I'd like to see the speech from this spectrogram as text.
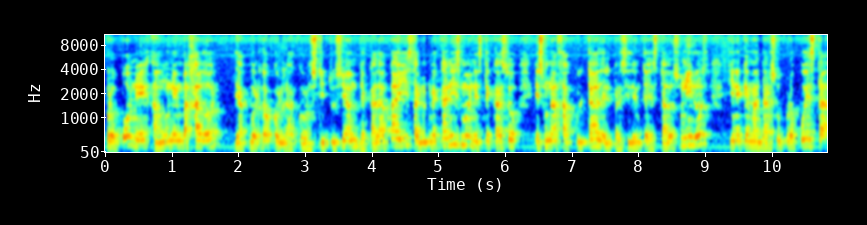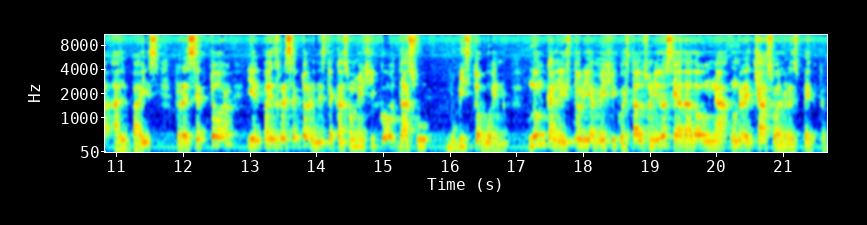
propone a un embajador, de acuerdo con la constitución de cada país, hay un mecanismo, en este caso es una facultad del presidente de Estados Unidos, tiene que mandar su propuesta al país receptor y el país receptor, en este caso México, da su visto bueno. Nunca en la historia México-Estados Unidos se ha dado una, un rechazo al respecto.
